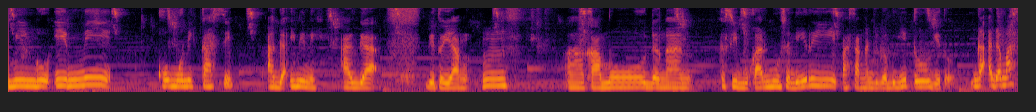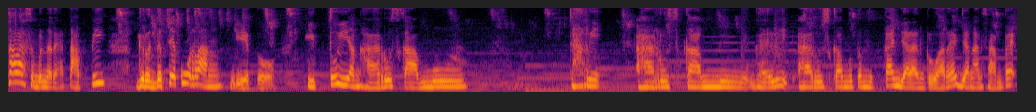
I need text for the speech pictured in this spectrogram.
Minggu ini komunikasi agak ini nih, agak gitu yang hmm, uh, kamu dengan kesibukanmu sendiri, pasangan juga begitu gitu. Nggak ada masalah sebenarnya, tapi gregetnya kurang gitu. Itu yang harus kamu cari, harus kamu gali, harus kamu temukan jalan keluarnya. Jangan sampai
